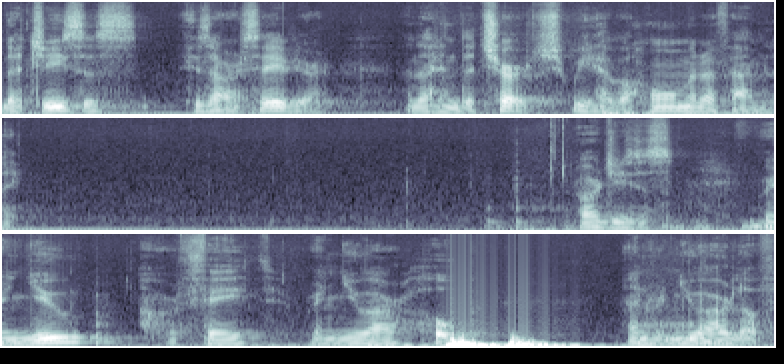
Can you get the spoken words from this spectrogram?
that Jesus is our Savior, and that in the church we have a home and a family. Lord Jesus, renew our faith, renew our hope, and renew our love.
